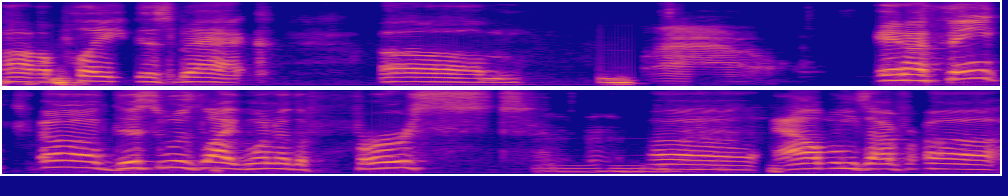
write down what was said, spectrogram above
uh played this back. Um Wow. and I think uh, this was like one of the first uh, albums I've uh,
